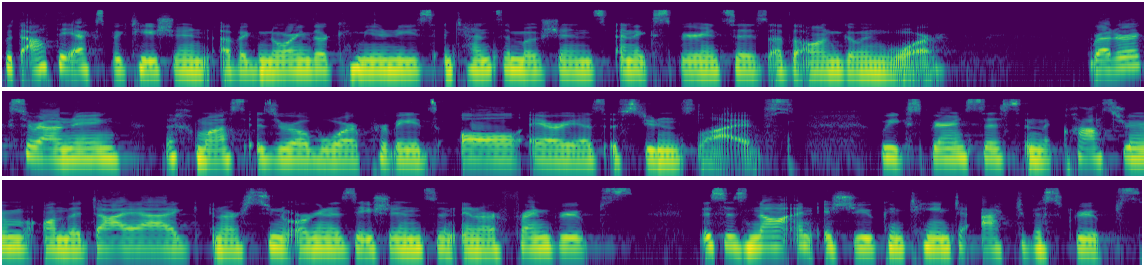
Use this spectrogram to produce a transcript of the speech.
without the expectation of ignoring their community's intense emotions and experiences of the ongoing war. Rhetoric surrounding the Hamas Israel war pervades all areas of students' lives. We experience this in the classroom, on the diag, in our student organizations, and in our friend groups. This is not an issue contained to activist groups,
